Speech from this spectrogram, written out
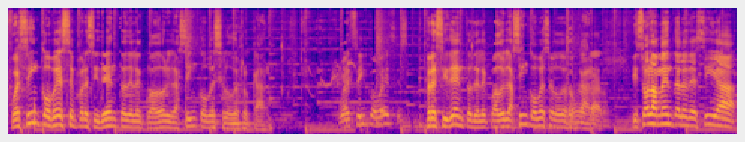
Fue cinco veces presidente del Ecuador y las cinco veces lo derrocaron. Fue cinco veces. Presidente del Ecuador y las cinco veces lo derrocaron. Y solamente le decía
